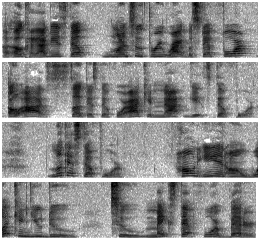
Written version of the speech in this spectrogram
Uh, okay, I did step one, two, three right, but step four, oh, I sucked at step four. I cannot get step four. Look at step four. Hone in on what can you do to make step four better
